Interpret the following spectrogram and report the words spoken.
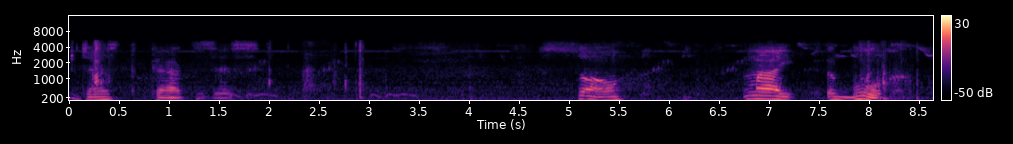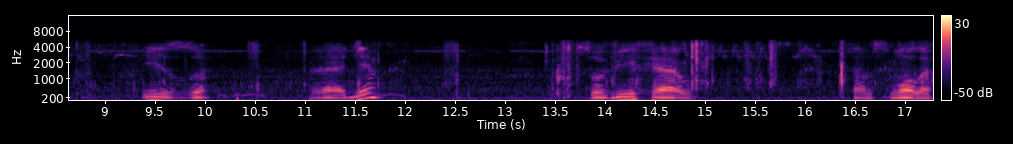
And just cut this. So my book is ready. So we have some smaller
